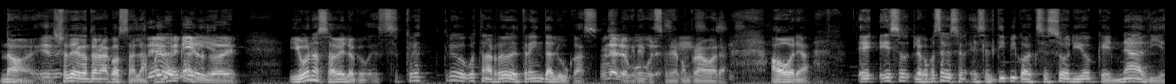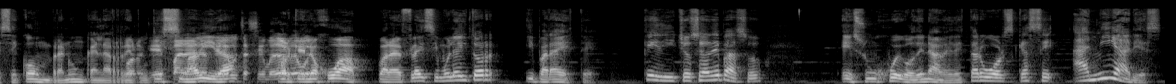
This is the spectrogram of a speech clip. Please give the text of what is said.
No, eh, yo te voy a contar una cosa. Las palancas vienen. Y vos no sabés lo que. Creo, que cuestan alrededor de 30 lucas. Una locura. Que se comprar ahora. Ahora. Eh, eso, lo que pasa es que es el típico accesorio que nadie se compra nunca en la reputísima vida. Porque lo jugás para el Flight Simulator y para este. Que dicho sea de paso, es un juego de naves de Star Wars que hace añares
